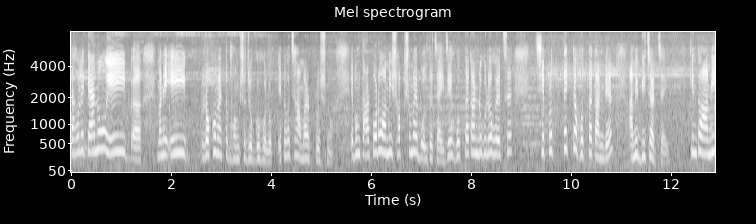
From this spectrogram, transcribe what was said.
তাহলে কেন এই মানে এই রকম একটা ধ্বংসযোগ্য হলো? এটা হচ্ছে আমার প্রশ্ন। এবং তারপরেও আমি সবসময় বলতে চাই যে হত্যাকাণ্ডগুলো হয়েছে, সে প্রত্যেকটা হত্যাকাণ্ডের আমি বিচার চাই। কিন্তু আমি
